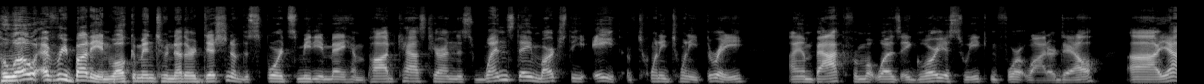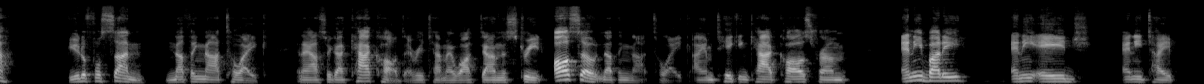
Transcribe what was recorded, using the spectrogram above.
Hello, everybody, and welcome into another edition of the Sports Media Mayhem podcast here on this Wednesday, March the 8th of 2023. I am back from what was a glorious week in Fort Lauderdale. Uh, yeah, beautiful sun, nothing not to like. And I also got catcalled every time I walk down the street. Also, nothing not to like. I am taking cat calls from anybody, any age, any type.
